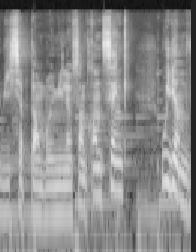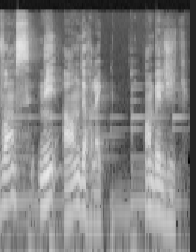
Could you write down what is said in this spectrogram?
8 septembre 1935, William Vance naît à Anderlecht, en Belgique.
